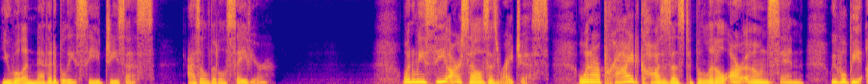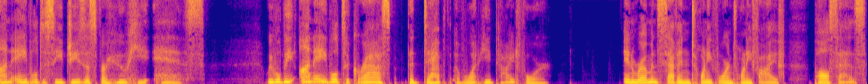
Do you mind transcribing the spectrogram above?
you will inevitably see Jesus as a little Savior. When we see ourselves as righteous, when our pride causes us to belittle our own sin, we will be unable to see Jesus for who he is we will be unable to grasp the depth of what he died for. In Romans 7 24 and 25, Paul says,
